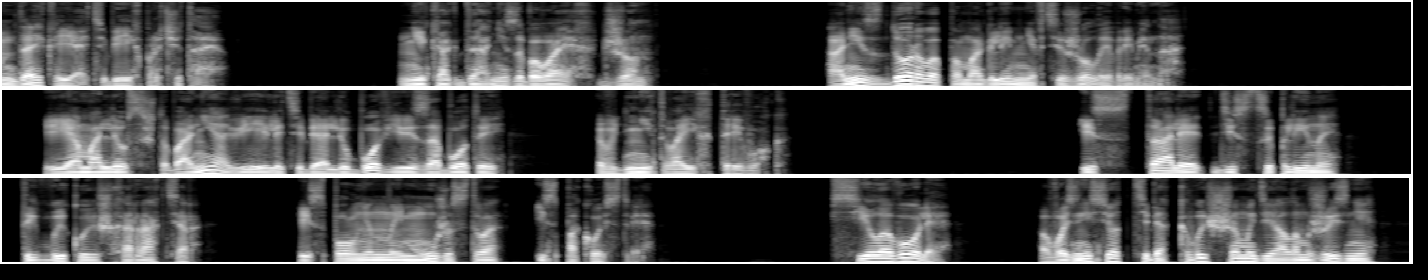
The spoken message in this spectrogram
Дай-ка я тебе их прочитаю. Никогда не забывай их, Джон. Они здорово помогли мне в тяжелые времена. И я молюсь, чтобы они овеяли тебя любовью и заботой в дни твоих тревог. Из стали дисциплины ты выкуешь характер, исполненный мужества и спокойствия. Сила воли вознесет тебя к высшим идеалам жизни —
